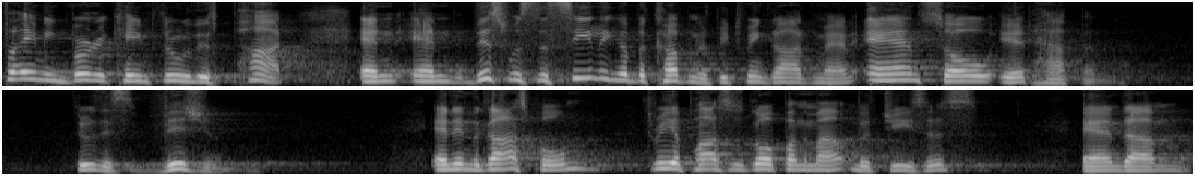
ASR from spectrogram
flaming burner came through this pot. And, and this was the sealing of the covenant between God and man. And so it happened through this vision. And in the gospel, three apostles go up on the mountain with Jesus, and um,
